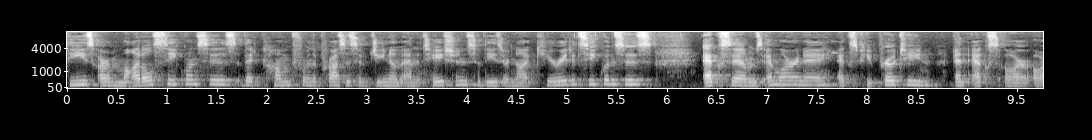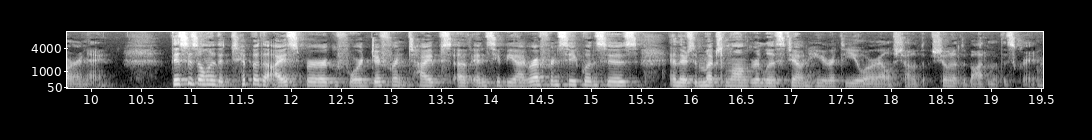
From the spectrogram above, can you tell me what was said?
these are model sequences that come from the process of genome annotation, so these are not curated sequences. XM's mRNA, XP protein, and XR RNA. This is only the tip of the iceberg for different types of NCBI reference sequences, and there's a much longer list down here at the URL shown at the bottom of the screen.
